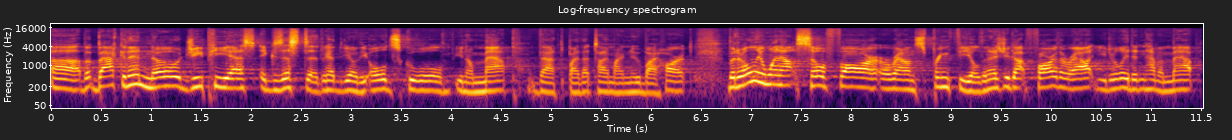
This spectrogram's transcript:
Uh, but back then, no GPS existed. We had you know, the old school you know, map that by that time I knew by heart. But it only went out so far around Springfield. And as you got farther out, you really didn't have a map.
